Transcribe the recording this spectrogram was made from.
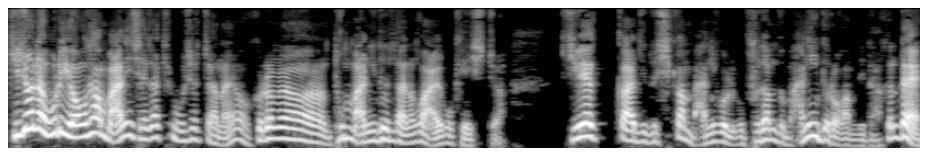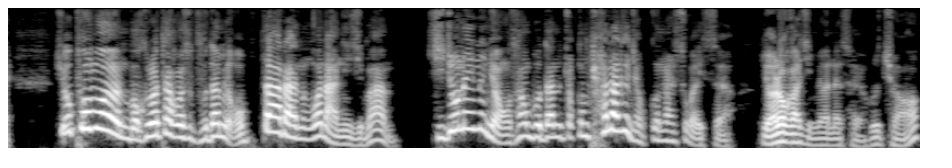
기존에 우리 영상 많이 제작해 보셨잖아요. 그러면 돈 많이 든다는 거 알고 계시죠? 기획까지도 시간 많이 걸리고 부담도 많이 들어갑니다. 근데 쇼폼은 뭐 그렇다고 해서 부담이 없다라는 건 아니지만 기존에 있는 영상보다는 조금 편하게 접근할 수가 있어요. 여러 가지 면에서요. 그렇죠?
